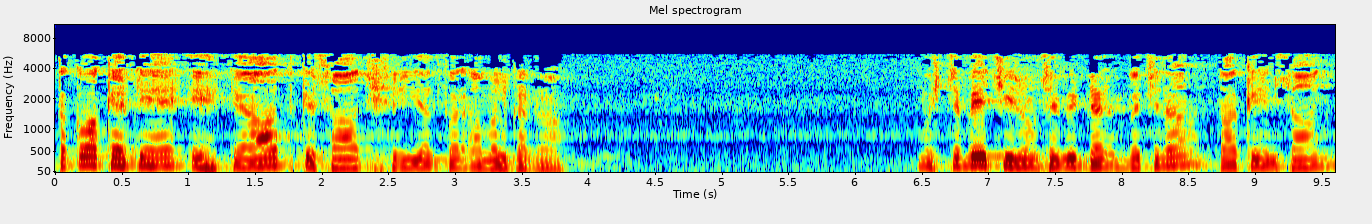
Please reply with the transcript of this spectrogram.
تقوی کہتے ہیں احتیاط کے ساتھ شریعت پر عمل کرنا۔ مشتبہ چیزوں سے بھی بچنا تاکہ انسان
